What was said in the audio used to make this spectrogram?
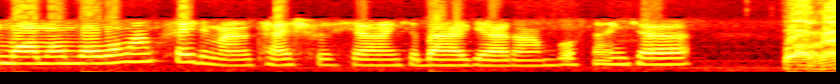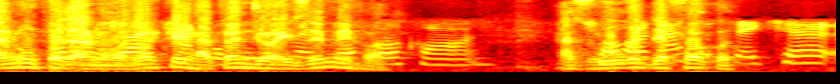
مامان بابا من خیلی منو تشویق کردن که برگردم. گفتن که واقعا اون پدر مادر که حتما جایزه می‌خواد. از حقوق دفاع کن. که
